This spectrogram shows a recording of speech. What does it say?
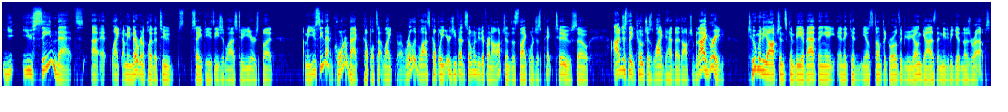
You you've seen that, uh, like I mean, they were going to play the two safeties each of the last two years, but I mean, you've seen that cornerback a couple times. Like, uh, really, the last couple of years, you've had so many different options. It's like we'll just pick two. So, I just think coaches like to have that option. But I agree, too many options can be a bad thing, and it could you know stunt the growth of your young guys that need to be getting those reps.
